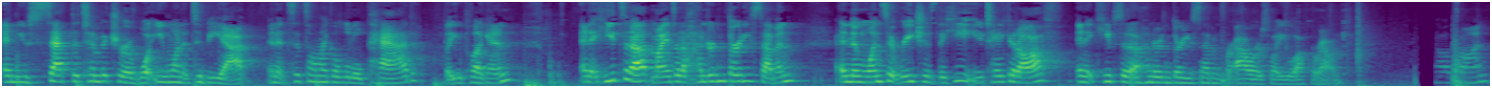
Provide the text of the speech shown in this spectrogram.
and you set the temperature of what you want it to be at, and it sits on like a little pad that you plug in, and it heats it up. Mine's at 137, and then once it reaches the heat, you take it off, and it keeps it at 137 for hours while you walk around. It's on?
